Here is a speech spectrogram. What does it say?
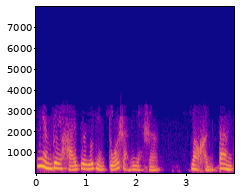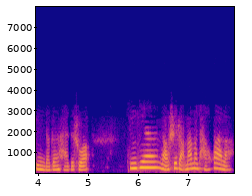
面对孩子有点躲闪的眼神，要很淡定的跟孩子说：“今天老师找妈妈谈话了，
